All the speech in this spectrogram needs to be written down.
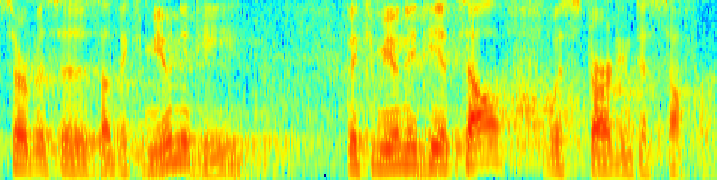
services of the community. The community itself was starting to suffer.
